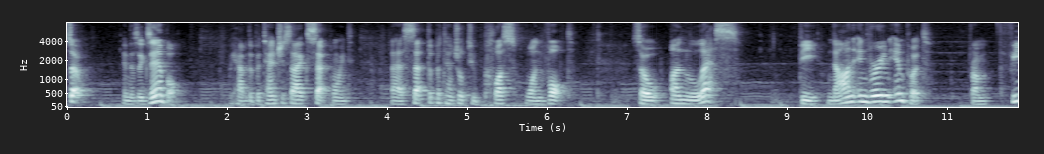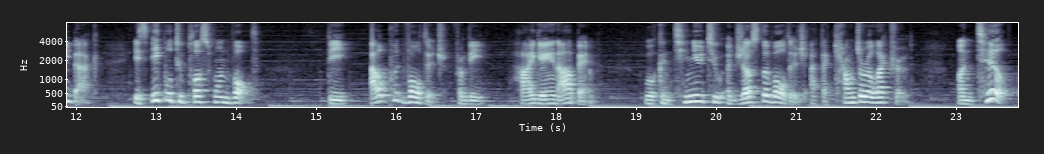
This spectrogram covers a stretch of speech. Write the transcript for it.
So, in this example, we have the potentiostatic set point that has set the potential to plus one volt. So unless the non-inverting input from the feedback is equal to plus one volt, the output voltage from the high gain op amp will continue to adjust the voltage at the counter electrode until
